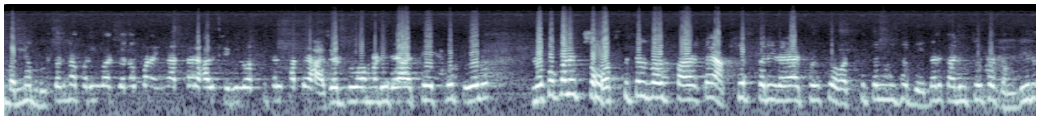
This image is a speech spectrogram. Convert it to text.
બંને મૃતકના પરિવારજનો પણ અહીંયા અત્યારે હાલ સિવિલ હોસ્પિટલ ખાતે હાજર જોવા મળી રહ્યા છે. એટલે તે લોકો પણ હોસ્પિટલ પાસે આક્ષેપ કરી રહ્યા છે કે હોસ્પિટલની જે બેદરકારી છે તે ગંભીર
